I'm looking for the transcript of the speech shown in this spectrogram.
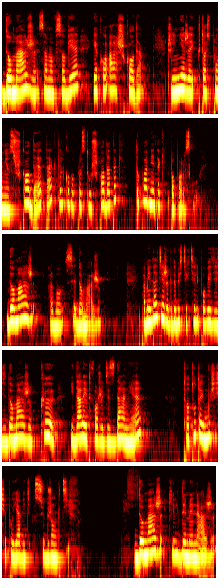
dommage samo w sobie jako a szkoda. Czyli nie, że ktoś poniósł szkodę, tak, tylko po prostu szkoda, tak dokładnie tak jak po polsku. Dommage albo c'est dommage. Pamiętajcie, że gdybyście chcieli powiedzieć dommage que i dalej tworzyć zdanie, to tutaj musi się pojawić subjonctif. Dommage qu'il déménage,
